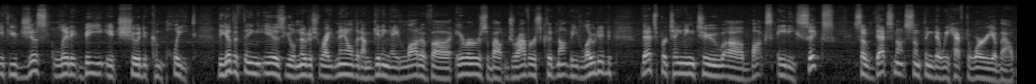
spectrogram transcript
If you just let it be, it should complete. The other thing is you'll notice right now that I'm getting a lot of uh, errors about drivers could not be loaded. That's pertaining to uh, Box86. So that's not something that we have to worry about.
